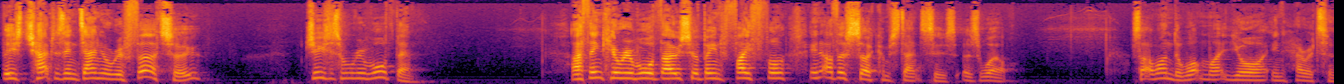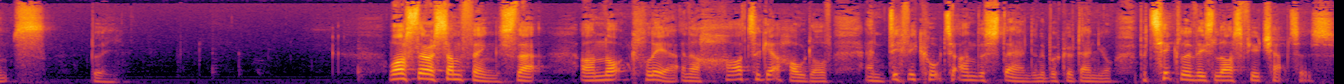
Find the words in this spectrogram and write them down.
these chapters in Daniel refer to, Jesus will reward them. I think he'll reward those who have been faithful in other circumstances as well. So I wonder what might your inheritance be? Whilst there are some things that are not clear and are hard to get hold of and difficult to understand in the book of Daniel, particularly these last few chapters,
